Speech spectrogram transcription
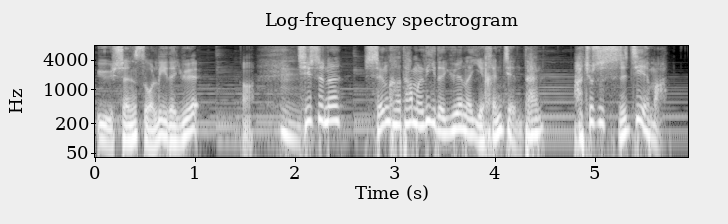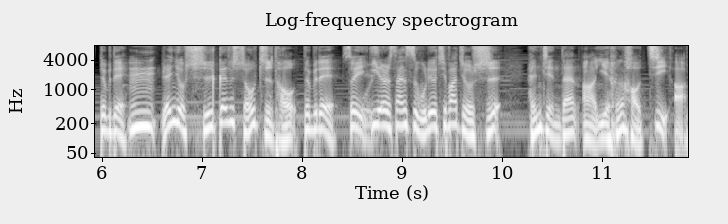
与神所立的约啊。其实呢，神和他们立的约呢也很简单啊，就是十诫嘛。对不对？嗯，人有十根手指头，对不对？所以一二三四五六七八九十很简单啊，也很好记啊。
